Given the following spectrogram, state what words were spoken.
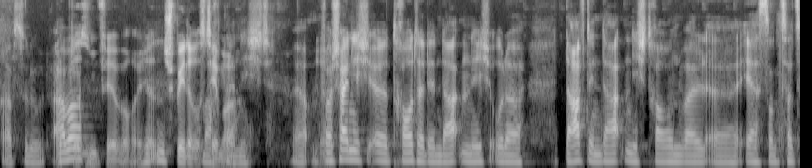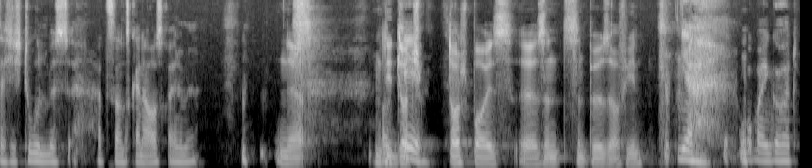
absolut. Aber das ist ein, Bereich. ein späteres Thema. Er nicht. Ja. ja. Wahrscheinlich äh, traut er den Daten nicht oder darf den Daten nicht trauen, weil äh, er es sonst tatsächlich tun müsste. Hat sonst keine Ausrede mehr. ja. Und die. Dodge, Dodge Boys äh, sind, sind böse auf ihn. Ja, oh mein Gott.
